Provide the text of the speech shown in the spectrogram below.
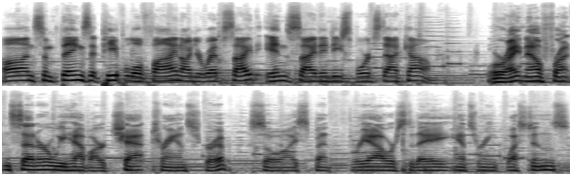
on some things that people will find on your website, InsideNDSports.com? Well, right now, front and center, we have our chat transcript. So I spent three hours today answering questions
